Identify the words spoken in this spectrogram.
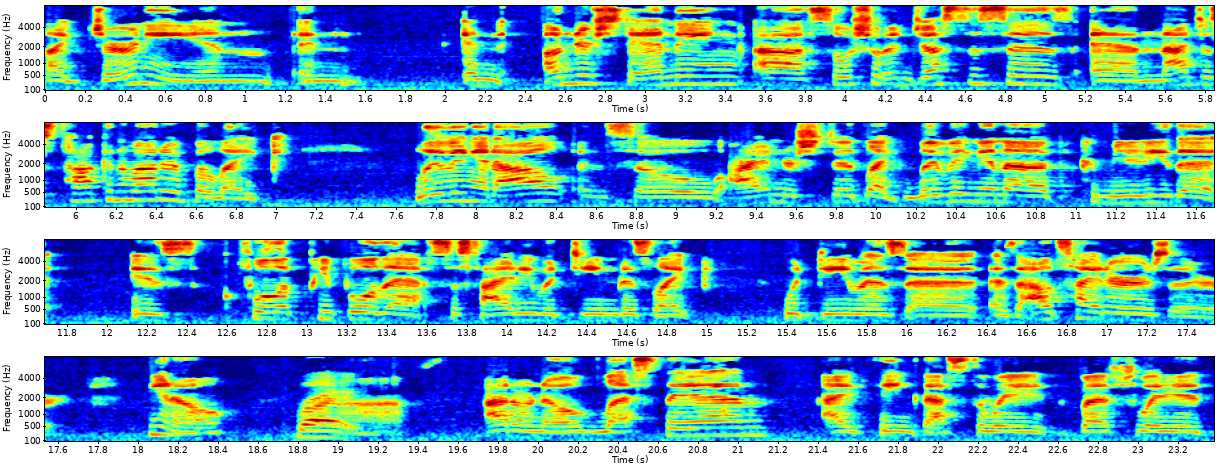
like journey and in in understanding uh, social injustices and not just talking about it, but like living it out. And so I understood like living in a community that is full of people that society would deem as like would deem as uh, as outsiders or you know Right. uh, I don't know less than. I think that's the way best way to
